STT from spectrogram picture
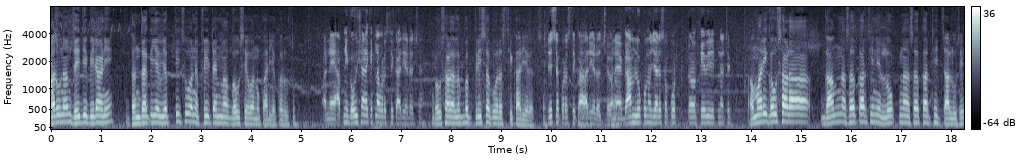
મારું નામ જયદીપ હિરાણી. ધંધાકીય વ્યક્તિ છું અને ફ્રી ટાઈમમાં ગૌ સેવાનું કાર્ય કરું છું. અને આપની ગૌશાળા કેટલા વર્ષથી કાર્યરત છે? ગૌશાળા લગભગ ત્રીસક વર્ષથી કાર્યરત છે. ત્રીસેક વર્ષથી કાર્યરત છે. અને ગામ લોકોનો જ્યારે સપોર્ટ કેવી રીતના છે? અમારી ગૌશાળા ગામના સહકારથી ને લોકના સહકારથી જ ચાલુ છે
